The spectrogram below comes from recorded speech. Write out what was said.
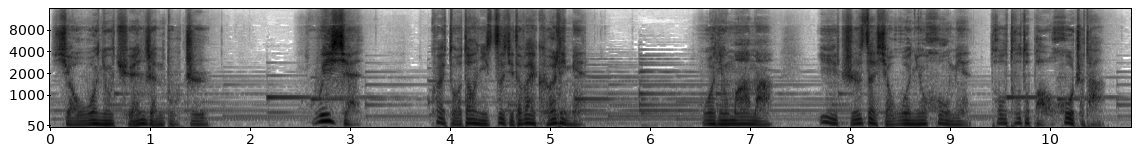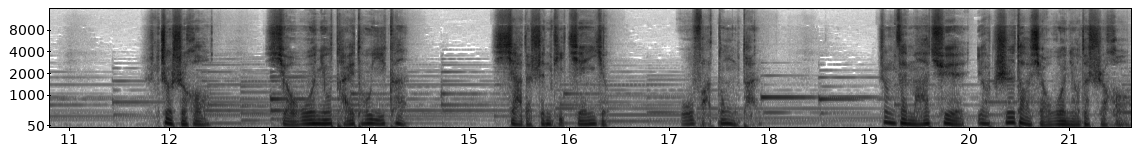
小蜗牛全然不知。危险！快躲到你自己的外壳里面。蜗牛妈妈一直在小蜗牛后面偷偷地保护着它。这时候，小蜗牛抬头一看，吓得身体坚硬，无法动弹。正在麻雀要吃到小蜗牛的时候，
